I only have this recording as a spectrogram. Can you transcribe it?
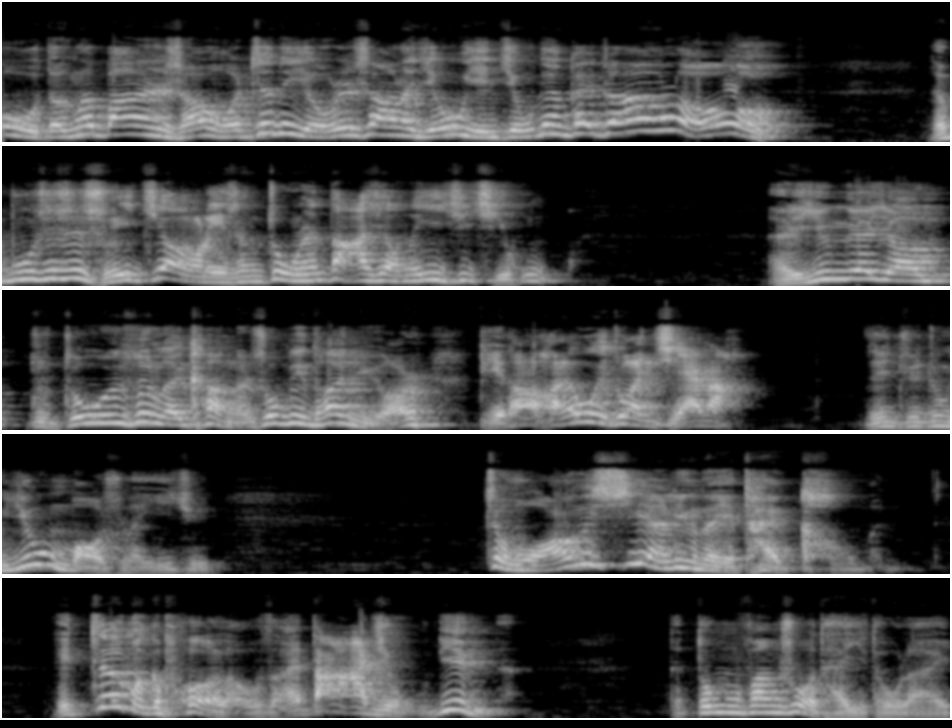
吼！等了半晌，我真的有人上了酒瘾，酒店开张喽！那不知是谁叫了一声，众人大笑，呢一起起哄。哎，应该叫周文孙来看看，说不定他女儿比他还会赚钱啊！人群中又冒出来一句：“这王县令的也太抠门。”给这么个破楼子还大酒店呢？那东方朔抬起头来，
